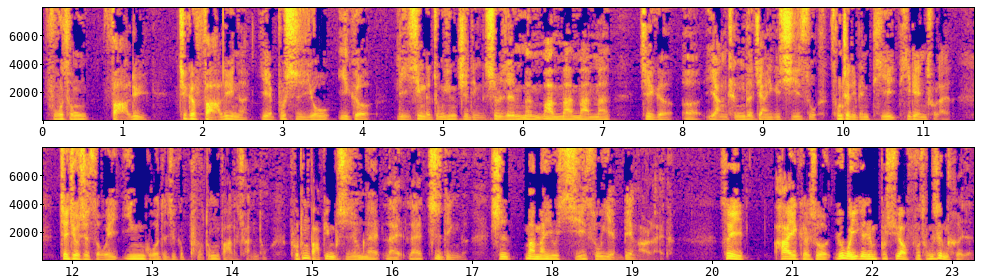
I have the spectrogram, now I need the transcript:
服从法律，这个法律呢，也不是由一个理性的中心制定的，是人们慢慢慢慢这个呃养成的这样一个习俗，从这里边提提炼出来的。这就是所谓英国的这个普通法的传统。普通法并不是人们来来来制定的，是慢慢由习俗演变而来的。所以哈耶克说，如果一个人不需要服从任何人，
